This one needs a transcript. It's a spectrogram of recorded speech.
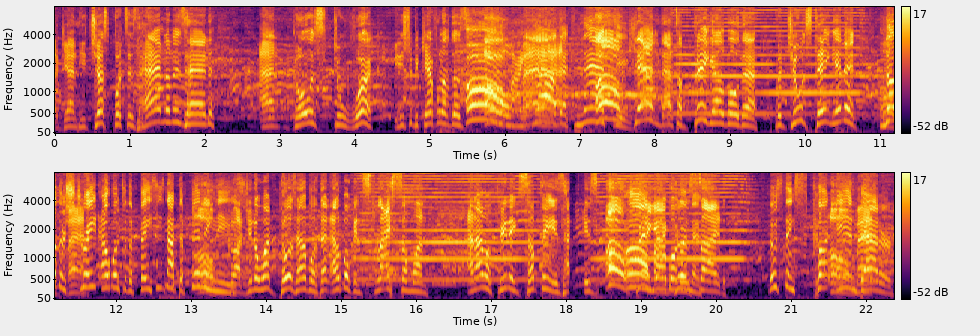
Again, he just puts his hand on his head and goes to work. He needs to be careful of those. Oh, oh, my man. God, that's nasty. Oh, again, that's a big elbow there. But Joon's staying in it. Oh, Another man. straight elbow to the face. He's not defending these. oh, these. God, you know what? Those elbows, that elbow can slice someone. And I have a feeling something is is oh, Oh, big my elbow to the goodness. side. Those things cut Oh, and man. batter.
